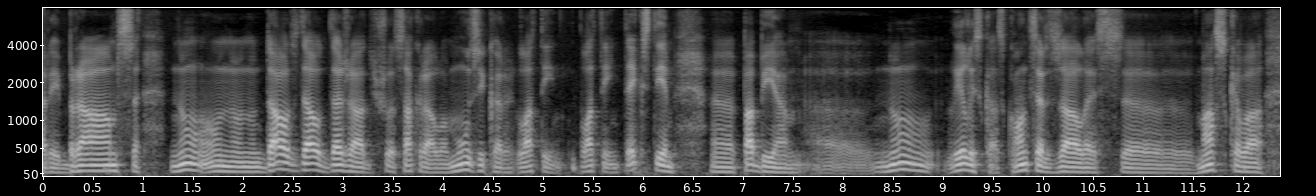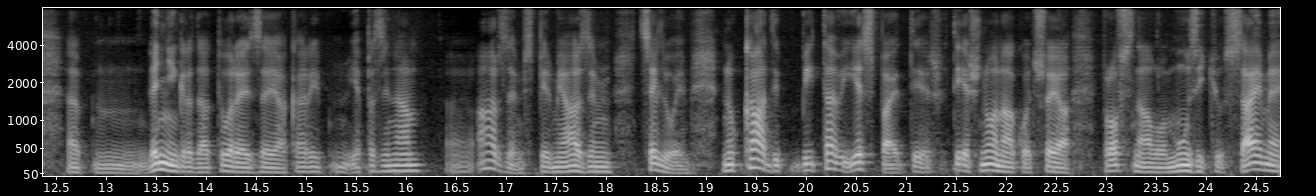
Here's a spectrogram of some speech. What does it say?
arī Brāmsa, nu, un, un, daudz, daudz dažādu šo sakrālo mūziku ar latīņu, latīņu tekstiem. Pabijām, nu, lieliskās koncertzālēs, Maskavā, eh, Leņņģeradā toreizējā, kā arī iepazinām ārzemes, pirmie ārzemju ceļojumi. Nu, kādi bija tavi iespaidi tieši, tieši nonākot šajā profesionālo mūziķu saimē,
